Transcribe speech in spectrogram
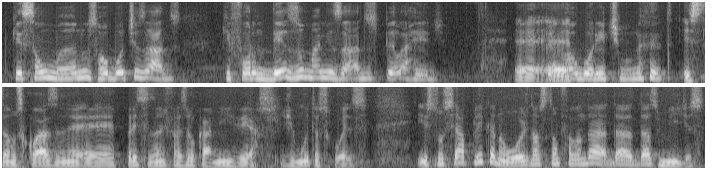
Porque são humanos robotizados, que foram desumanizados pela rede. É, pelo é, algoritmo, né? Estamos quase né, é, precisando de fazer o caminho inverso de muitas coisas. Isso não se aplica não, hoje nós estamos falando da, da, das mídias,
